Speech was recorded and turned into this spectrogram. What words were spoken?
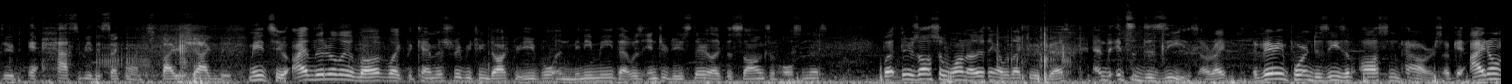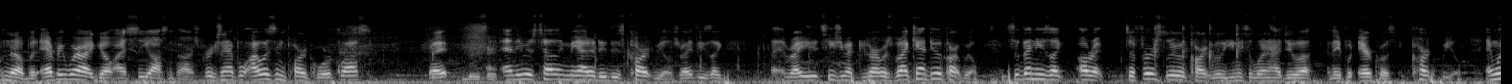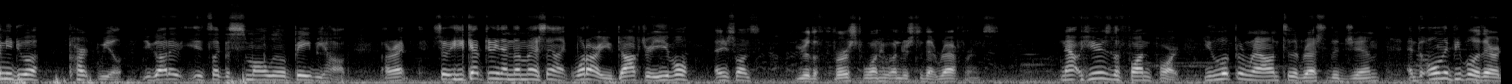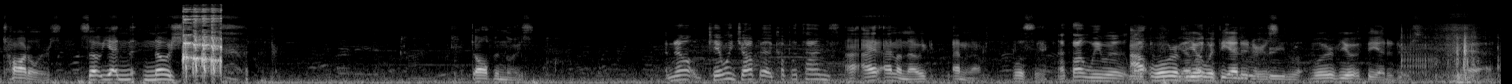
Dude, it has to be the second one, Spider Shagby. Me too. I literally love like the chemistry between Doctor Evil and Mini Me that was introduced there, like the songs and wholesomeness. But there's also one other thing I would like to address, and it's a disease, all right? A very important disease of Austin Powers. Okay, I don't know, but everywhere I go, I see Austin Powers. For example, I was in parkour class, right? Loser. and he was telling me how to do these cartwheels, right? These like, Uh, right? He teaching me cartwheels, but I can't do a cartwheel. So then he's like, all right, to first do a cartwheel, you need to learn how to do a, and they put air quotes, cartwheel. And when you do a cartwheel, you gotta, it's like a small little baby hop, all right? So he kept doing that, and then they're saying like, what are you, Doctor Evil? And he responds, you're the first one who understood that reference. Now here's the fun part. You look around to the rest of the gym, and the only people there are toddlers. So yeah, n- no. Sh- Dolphin noise. No, can we drop it a couple of times? I, I, I don't know. We- I don't know. We'll see. I thought we were. Like, we'll we review like, it with the editors. lo- We'll review it with the editors. Yeah.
